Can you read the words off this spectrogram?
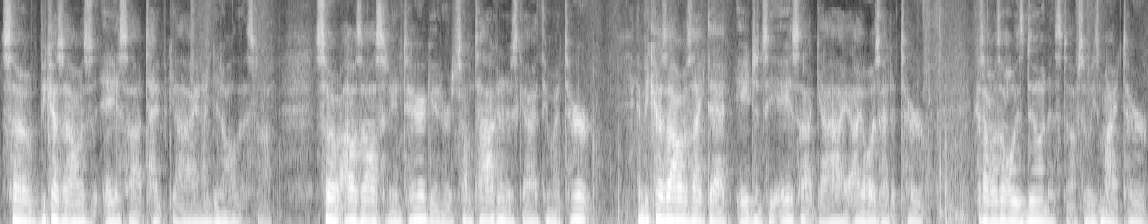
So because I was ASOT type guy and I did all that stuff. So I was also the interrogator. So I'm talking to this guy through my terp. And because I was like that agency ASOT guy, I always had a terp because I was always doing this stuff. So he's my terp.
